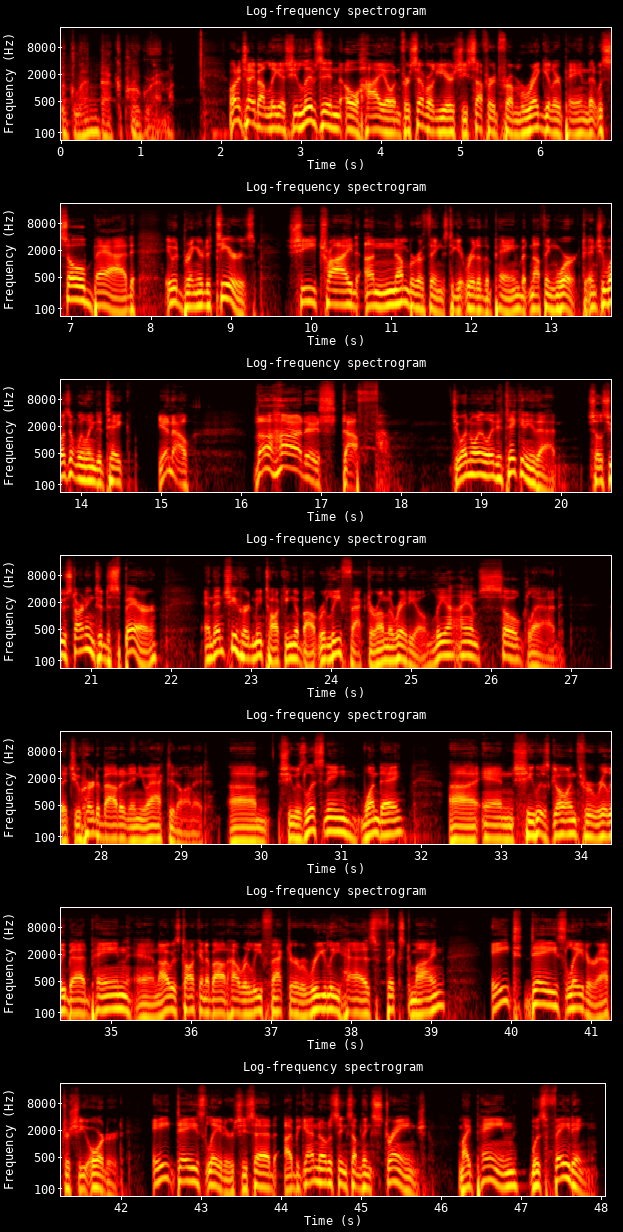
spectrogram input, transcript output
The Glenn Beck Program. I want to tell you about Leah. She lives in Ohio, and for several years she suffered from regular pain that was so bad it would bring her to tears. She tried a number of things to get rid of the pain, but nothing worked. And she wasn't willing to take, you know, the harder stuff. She wasn't willing to take any of that. So she was starting to despair. And then she heard me talking about Relief Factor on the radio. Leah, I am so glad that you heard about it and you acted on it. Um, she was listening one day uh, and she was going through really bad pain. And I was talking about how Relief Factor really has fixed mine. Eight days later, after she ordered, eight days later, she said, I began noticing something strange. My pain was fading.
